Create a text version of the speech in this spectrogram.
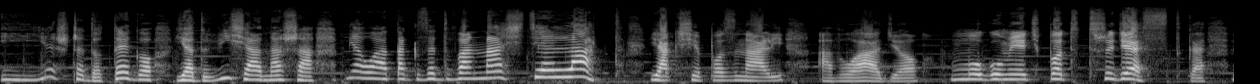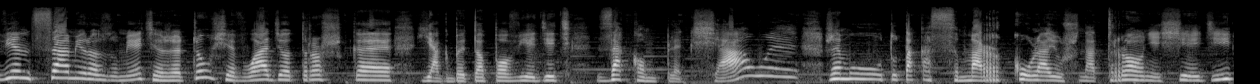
I jeszcze do tego Jadwisia nasza miała tak ze dwanaście lat, jak się poznali, a Władzio mógł mieć pod więc sami rozumiecie, że czuł się Władzio troszkę, jakby to powiedzieć, zakompleksiały, że mu tu taka smarkula już na tronie siedzi,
